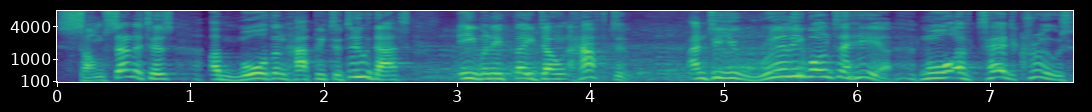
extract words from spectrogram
some senators are more than happy to do that, even if they don't have to. And do you really want to hear more of Ted Cruz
